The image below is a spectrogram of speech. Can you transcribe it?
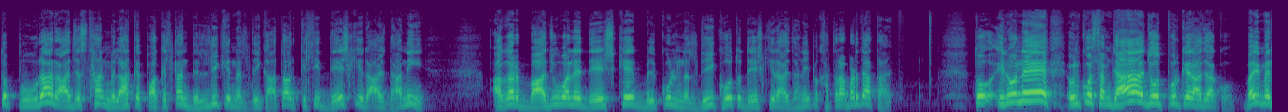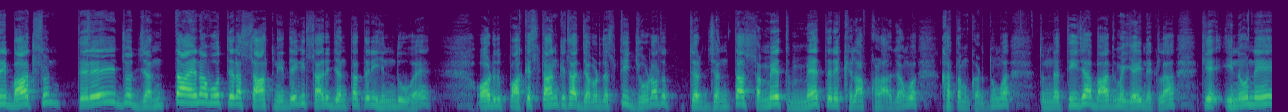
तो पूरा राजस्थान मिला के पाकिस्तान दिल्ली के नज़दीक आता और किसी देश की राजधानी अगर बाजू वाले देश के बिल्कुल नज़दीक हो तो देश की राजधानी पर खतरा बढ़ जाता है। तो इन्होंने उनको समझाया जोधपुर के राजा को, भाई मेरी बात सुन, तेरे जो जनता है ना, वो तेरा साथ नहीं देगी, सारी जनता तेरी हिंदू है और पाकिस्तान के साथ ज़बरदस्ती जोड़ा तो जनता समेत मैं तेरे खिलाफ खड़ा हो जाऊँगा, ख़त्म कर दूँगा। तो नतीजा बाद में यही निकला कि इन्होंने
